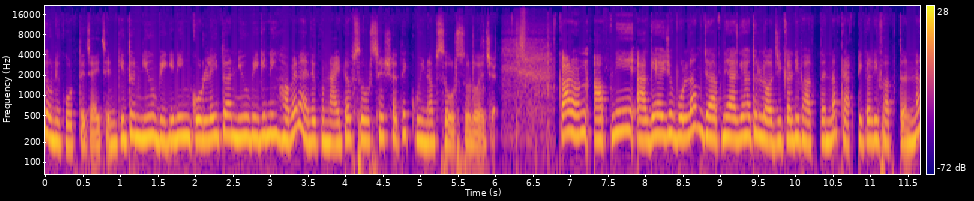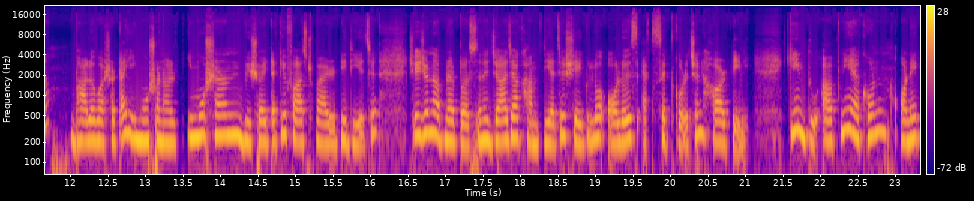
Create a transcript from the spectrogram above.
তো উনি করতে চাইছেন, কিন্তু নিউ বিগিনিং করলেই তো আর নিউ বিগিনিং হবে না। দেখুন নাইট অফ সোর্সের সাথে কুইন অফ সোর্সও রয়েছে। কারণ আপনি আগে, এই যে বললাম যে আপনি আগে হয়তো লজিক্যালি ভাবতেন না প্র্যাকটিক্যালি ভাবতেন না ভালোবাসাটা ইমোশনাল ইমোশন বিষয়টাকে ফার্স্ট প্রায়োরিটি দিয়েছেন। সেই জন্য আপনার পার্সনে যা যা খামতি আছে সেগুলো অলওয়েজ অ্যাকসেপ্ট করেছেন হার্টেলি কিন্তু আপনি এখন অনেক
